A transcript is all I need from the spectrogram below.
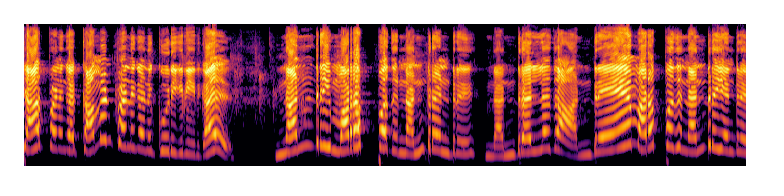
ஷேர் பண்ணுங்க கமெண்ட் பண்ணுங்கன்னு கூறுகிறீர்கள். நன்றி மறப்பது நன்றன்று நன்றல்லது அன்றே மறப்பது நன்று என்று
